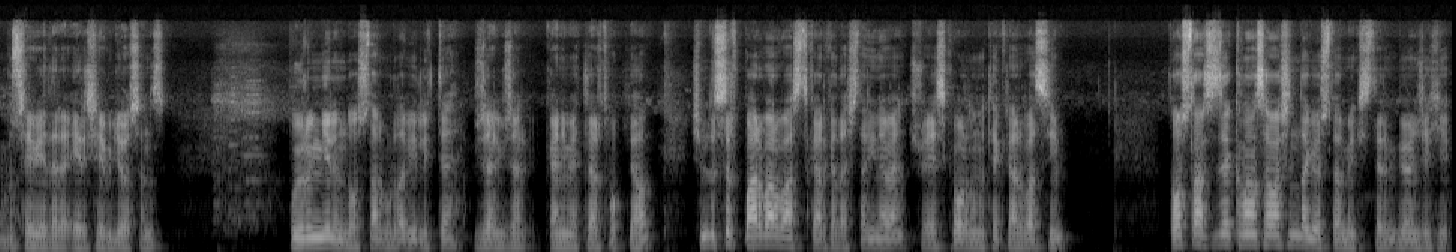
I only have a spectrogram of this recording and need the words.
bu seviyelere erişebiliyorsanız. Buyurun gelin dostlar. Burada birlikte güzel güzel ganimetler toplayalım. Şimdi sırf barbar bastık arkadaşlar. Yine ben şu eski ordumu tekrar basayım. Dostlar size klan savaşını da göstermek isterim. Bir önceki...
